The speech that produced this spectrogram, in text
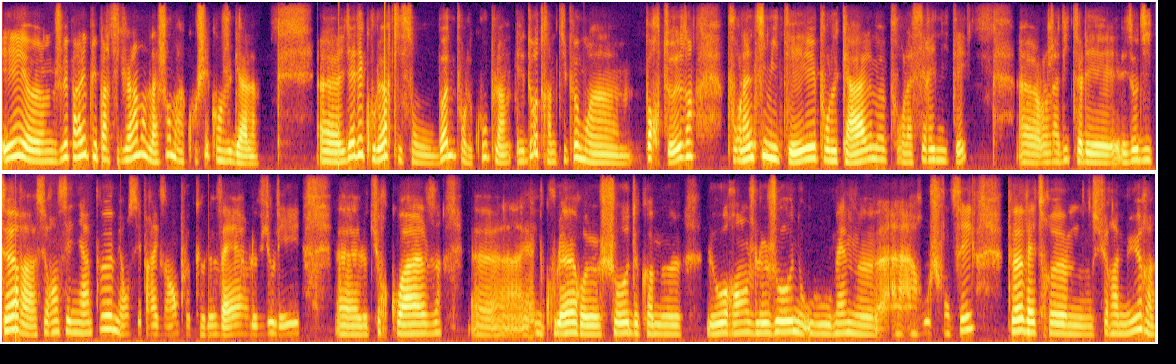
Et euh, je vais parler plus particulièrement de la chambre à coucher conjugale. Euh, il y a des couleurs qui sont bonnes pour le couple hein, et d'autres un petit peu moins porteuses pour l'intimité, pour le calme, pour la sérénité. Euh, j'invite les, auditeurs à se renseigner un peu, mais on sait par exemple que le vert, le violet, euh, le turquoise, euh, une couleur chaude comme le orange, le jaune ou même un, rouge foncé peuvent être sur un mur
